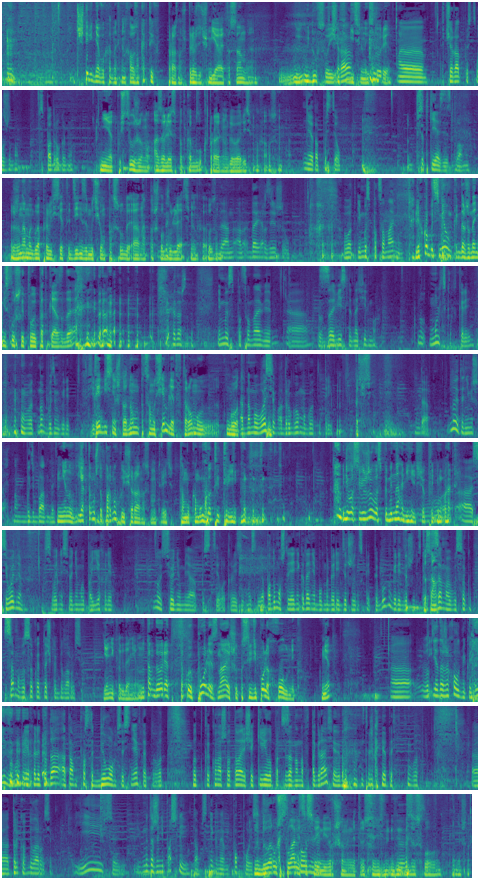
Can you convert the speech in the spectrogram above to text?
Четыре дня выходных Мюнхгаузен. Как ты их празднуешь, прежде чем я это самое уйду в свои вчера, офигительные истории? Э, вчера отпустил жену с подругами. Не, отпустил жену, а залез под каблук, правильно говорить, Мюнхгаузен. Нет, отпустил. Все-таки я здесь главный. Жена могла провести этот день за мытьем посуды, а она пошла гулять, Мюнхгаузен. Да, да, я разрешил. Вот, и мы с пацанами. Легко быть смелым, когда жена не слушает твой подкаст, да? Да. И мы с пацанами э, зависли на фильмах. Ну, мультиках скорее. вот, ну, будем говорить. Ты объясни, что одному пацану 7 лет, второму год. Одному 8, а другому год и 3. Почти. Да. Ну, это не мешает нам быть бандой. Не, ну, я к тому, что порнуху еще рано смотреть. Тому, кому год и три. У него свежие воспоминания еще, понимаешь. А сегодня, сегодня, сегодня мы поехали ну, сегодня у меня посетила крейзи мысль. Я подумал, что я никогда не был на горе Дзержинской. Ты был на горе Дзержинской? Это сам... самая, высокая, самая высокая точка Беларуси. Я никогда не. Ну, там, говорят, такое поле, знаешь, и посреди поля холмик. Нет? А, вот я даже холмика не видел, мы приехали туда, а там просто белом все снег такой. Вот, вот как у нашего товарища Кирилла Партизана на фотографиях, да, только это, вот. А, только в Беларуси. И все. И мы даже не пошли. Там снег, наверное, по поясу. Ну, Беларусь славится своими вершинами, то есть, безусловно, конечно.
